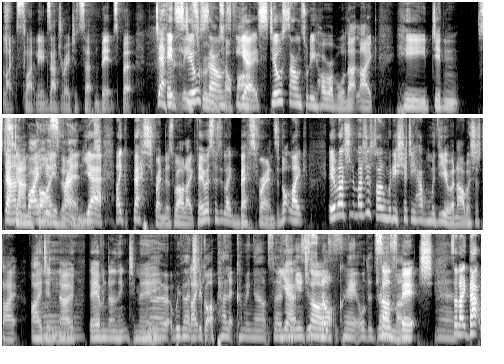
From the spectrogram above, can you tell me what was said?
like slightly exaggerated certain bits but definitely it still screwed sounds himself up. yeah it still sounds really horrible that like he didn't Stand by his them. friend. yeah like best friend as well like they were supposed to be like best friends and not like imagine imagine if something really shitty happened with you and i was just like i didn't know oh. they haven't done anything to me No, we've actually Like- got a palette coming out, so Yeah, can you just sons- not create all the drama? Sons bitch. Yeah. So like that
